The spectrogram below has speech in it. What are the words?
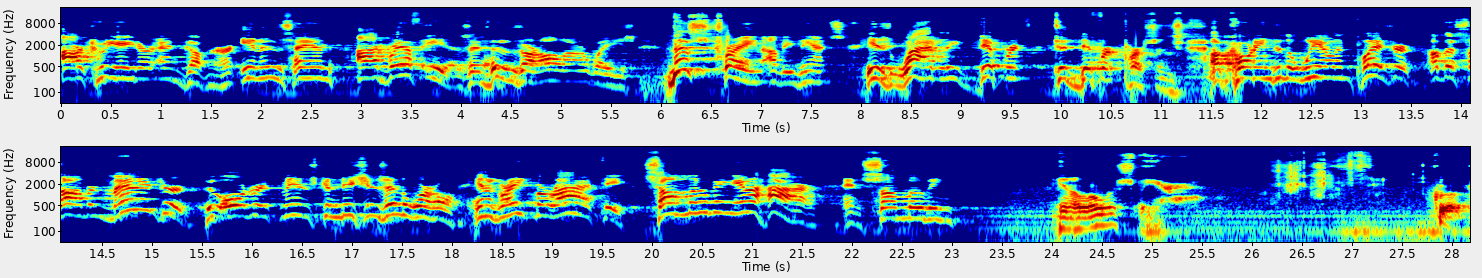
our Creator and Governor, in whose hand our breath is and whose are all our ways. This train of events is widely different to different persons, according to the will and pleasure of the sovereign manager who ordereth men's conditions in the world in a great variety, some moving in a higher and some moving in a lower sphere. Crook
